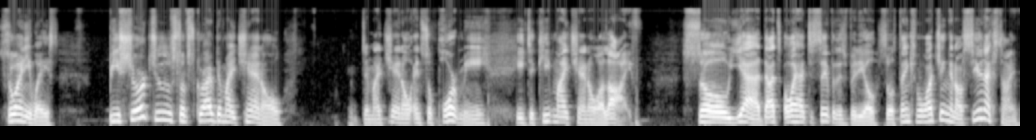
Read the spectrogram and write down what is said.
So anyways, be sure to subscribe to my channel to my channel and support me eh, to keep my channel alive. So yeah, that's all I had to say for this video. So thanks for watching and I'll see you next time.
